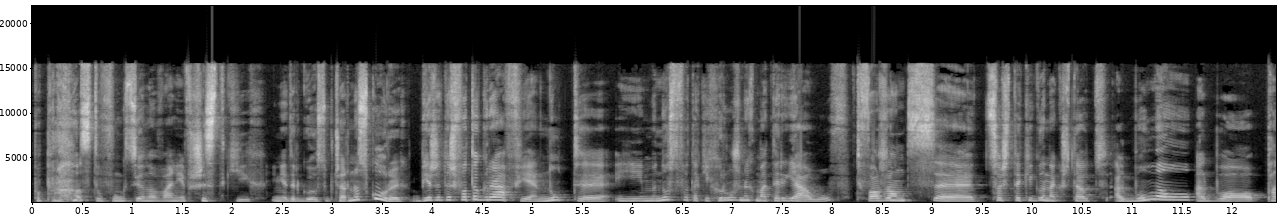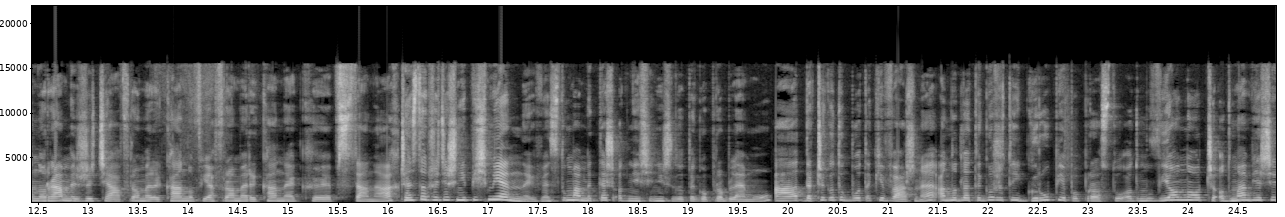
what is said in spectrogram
po prostu funkcjonowanie wszystkich i nie tylko osób czarnoskórych. Bierze też fotografie, nuty i mnóstwo takich różnych materiałów, tworząc e, coś takiego na kształt albumu albo panoramy życia Afroamerykanów i Afroamerykanek e, w Stanach, często przecież niepiśmiennych, więc tu mamy też odniesienie się do tego problemu. A dlaczego to było takie ważne? Ano dlatego, że tej grupie po prostu odmówiono, czy odmawia się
